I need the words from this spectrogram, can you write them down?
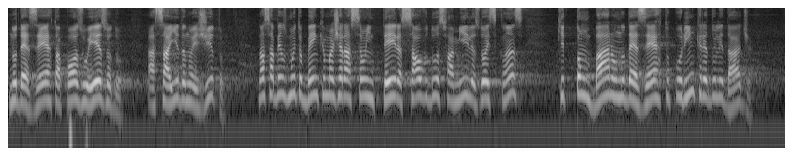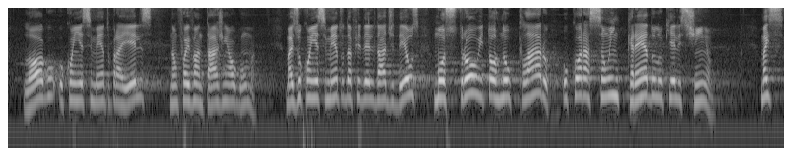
no deserto, após o êxodo, a saída no Egito. Nós sabemos muito bem que uma geração inteira, salvo duas famílias, dois clãs, que tombaram no deserto por incredulidade. Logo, o conhecimento para eles não foi vantagem alguma. Mas o conhecimento da fidelidade de Deus mostrou e tornou claro o coração incrédulo que eles tinham. Mas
